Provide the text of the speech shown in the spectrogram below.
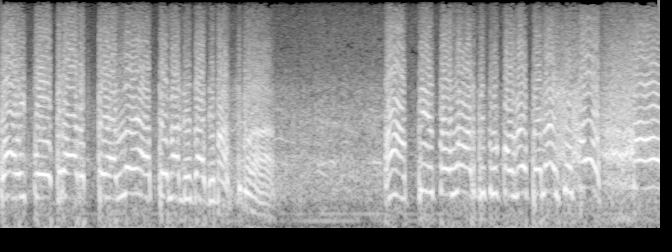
Vai cobrar Pelé a penalidade máxima. Apita o árbitro, correu Pelé, chutou. Gol!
